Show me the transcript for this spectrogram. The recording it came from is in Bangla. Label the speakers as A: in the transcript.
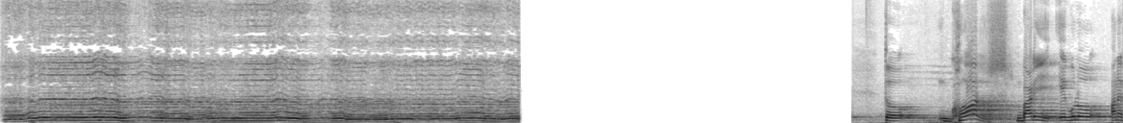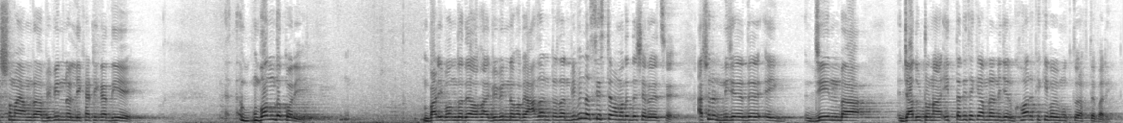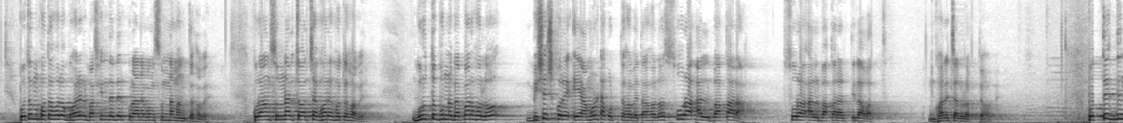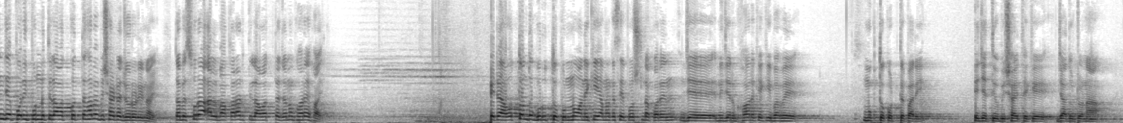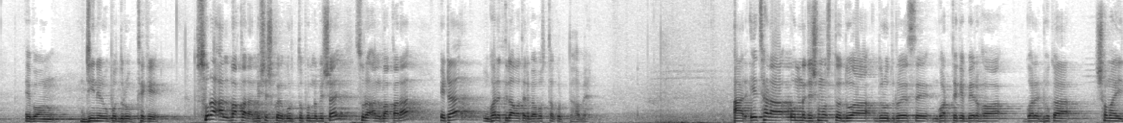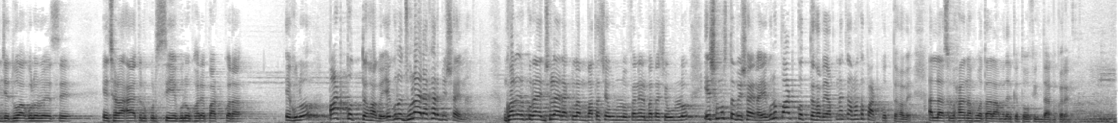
A: তো ঘর, বাড়ি, এগুলো অনেক সময় আমরা বিভিন্ন লেখাটিকা দিয়ে বন্ধ করি। বাড়ি বন্ধ দেওয়া হয় বিভিন্নভাবে আজান টাজান বিভিন্ন সিস্টেম আমাদের দেশে রয়েছে। আসলে নিজেদের এই জিন বা জাদুটোনা ইত্যাদি থেকে আমরা নিজের ঘরকে কীভাবে মুক্ত রাখতে পারি? প্রথম কথা হলো ঘরের বাসিন্দাদের কোরআন এবং সুন্না মানতে হবে। কোরআন, সুন্নার চর্চা ঘরে হতে হবে। গুরুত্বপূর্ণ ব্যাপার হলো, বিশেষ করে এই আমলটা করতে হবে তা হলো সুরা আল বাকারা সুরা আল বাকারার তিলাওয়াত ঘরে চালু রাখতে হবে। প্রত্যেক দিন যে পরিপূর্ণ তিলাওয়াত করতে হবে বিষয়টা জরুরি নয়, তবে সুরা আল বাকারার তিলাওয়াতটা যেন ঘরে হয়। এটা অত্যন্ত গুরুত্বপূর্ণ। অনেকেই আমার কাছে প্রশ্নটা করেন যে নিজের ঘরকে কীভাবে মুক্ত করতে পারি। এই জাতীয় বিষয় থেকে, জাদুটোনা এবং জিনের উপদ্রব থেকে। সুরা আল বাকারা বিশেষ করে গুরুত্বপূর্ণ বিষয়, সুরা আল বাকারা এটা ঘরে তিলাওয়াতের ব্যবস্থা করতে হবে। আর এছাড়া অন্য যে সমস্ত দোয়া দুরুদ রয়েছে, ঘর থেকে বের হওয়া, ঘরে ঢোকা, সময় যে দোয়াগুলো রয়েছে এছাড়া আয়াতুল কুরসি, এগুলো ঘরে পাঠ করা, এগুলো পাঠ করতে হবে। এগুলো ঝুলায় রাখার বিষয় না। ঘরের কোরআনে ঝুলায় রাখলাম, বাতাসে উঠল, ফ্যানের বাতাসে উঠল, এ সমস্ত বিষয় না। এগুলো পাঠ করতে হবে, আপনাকে আমাকে পাঠ করতে হবে। আল্লাহ তারা আমাদেরকে তৌফিক দান করেন।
